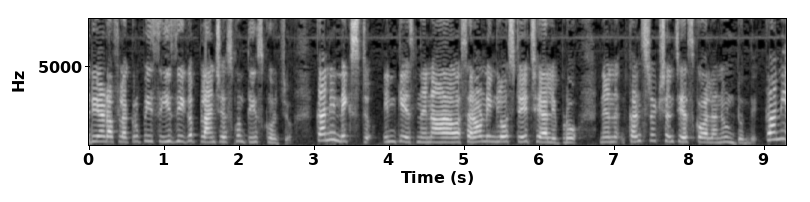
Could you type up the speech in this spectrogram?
three and half lakh rupees ఈజీగా ప్లాన్ చేసుకొని తీసుకోవచ్చు. కానీ నెక్స్ట్ ఇన్ కేస్ నేను ఆ సరౌండింగ్లో స్టే చేయాలి ఇప్పుడు నేను కన్స్ట్రక్షన్ చేసుకోవాలని ఉంటుంది. కానీ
